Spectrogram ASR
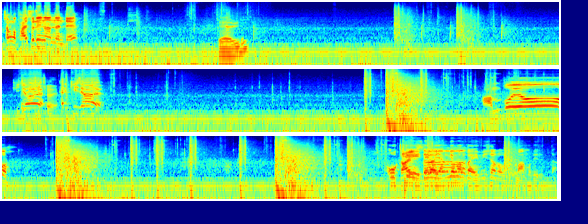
잠깐 발소리 났는데 레얼리? 기절. 기절. 핵 기절. 안 보여. 오케이 나이스! 내가 양념한과 에미샤로 마무리됐다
